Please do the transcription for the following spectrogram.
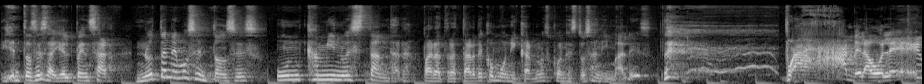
Y entonces ahí el pensar, no tenemos entonces un camino estándar para tratar de comunicarnos con estos animales. Me la volé.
